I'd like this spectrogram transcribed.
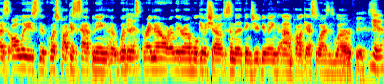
as always, the Quest podcast is happening. Uh, whether Yeah. it's right now or later on, we'll give a shout out to some of the things you're doing um, podcast wise as well. perfect. Yeah.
